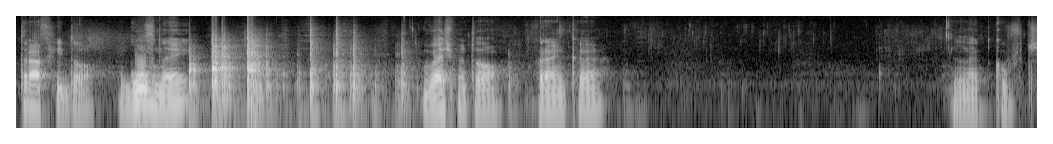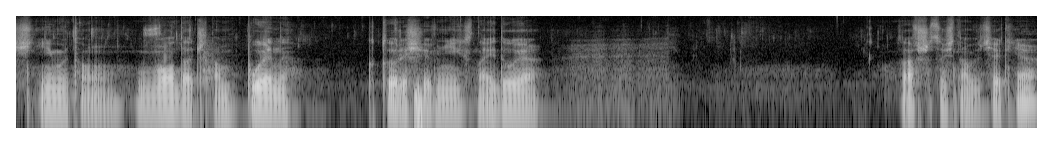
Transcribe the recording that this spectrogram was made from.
trafi do głównej, weźmy to w rękę, lekko wciśnijmy tą wodę, czy tam płyn, który się w nich znajduje. Zawsze coś nam wycieknie.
